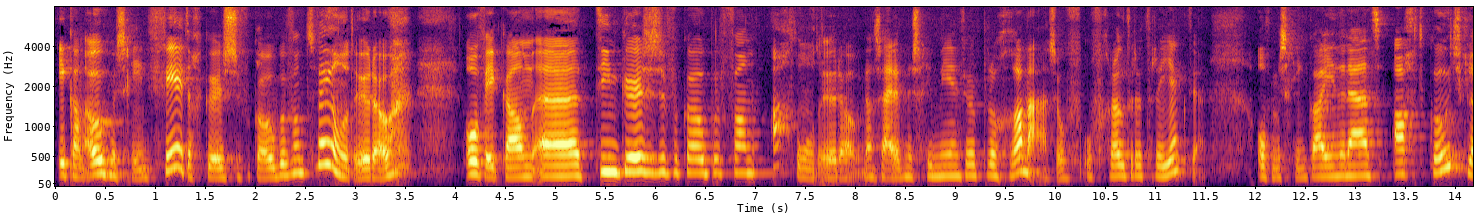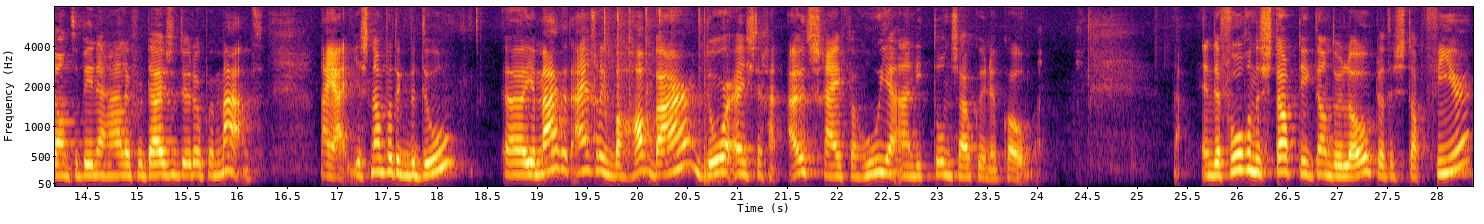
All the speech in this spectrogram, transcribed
Ik kan ook misschien 40 cursussen verkopen van 200 euro. Of ik kan uh, eh, 10 cursussen verkopen van 800 euro. Dan zijn het misschien meer soort programma's of, of grotere trajecten. Of misschien kan je inderdaad 8 coachklanten binnenhalen voor 1000 euro per maand. Nou ja, je snapt wat ik bedoel. Uh, je maakt het eigenlijk behapbaar door eens te gaan uitschrijven hoe je aan die ton zou kunnen komen. Nou, en de volgende stap die ik dan doorloop, dat is stap 4.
